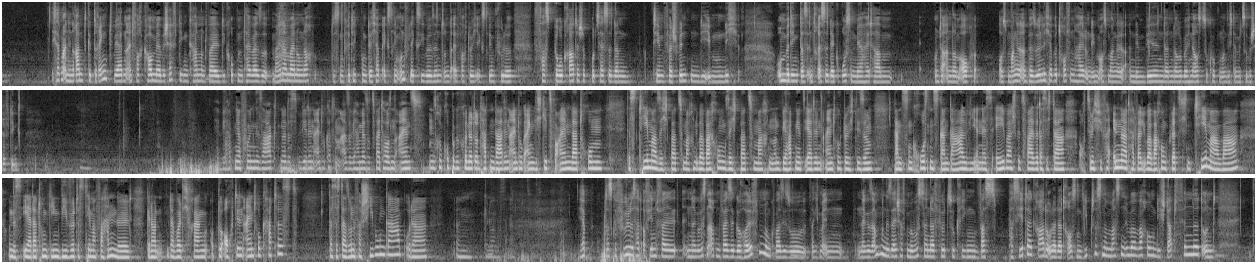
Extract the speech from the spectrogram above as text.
ich sag mal, an den Rand gedrängt werden, einfach kaum mehr beschäftigen kann und weil die Gruppen teilweise meiner Meinung nach, das ist ein Kritikpunkt, der ich habe, extrem unflexibel sind und einfach durch extrem viele fast bürokratische Prozesse dann Themen verschwinden, die eben nicht unbedingt das Interesse der großen Mehrheit haben, unter anderem auch aus Mangel an persönlicher Betroffenheit und eben aus Mangel an dem Willen, dann darüber hinaus zu gucken und sich damit zu beschäftigen. Wir hatten ja vorhin gesagt, ne, dass wir den Eindruck hatten, also wir haben ja so 2001 unsere Gruppe gegründet und hatten da den Eindruck, eigentlich geht es vor allem darum, das Thema sichtbar zu machen, Überwachung sichtbar zu machen. Und wir hatten jetzt eher den Eindruck durch diese ganzen großen Skandal wie NSA beispielsweise, dass sich da auch ziemlich viel verändert hat, weil Überwachung plötzlich ein Thema war und es eher darum ging, wie wird das Thema verhandelt. Genau, da wollte ich fragen, ob du auch den Eindruck hattest, dass es da so eine Verschiebung gab oder ähm, genau, was dann Ich habe das Gefühl, es hat auf jeden Fall in einer gewissen Art und Weise geholfen, um quasi so, sag ich mal, in in der gesamten Gesellschaft ein Bewusstsein dafür zu kriegen, was passiert da gerade? Oder da draußen gibt es eine Massenüberwachung, die stattfindet und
